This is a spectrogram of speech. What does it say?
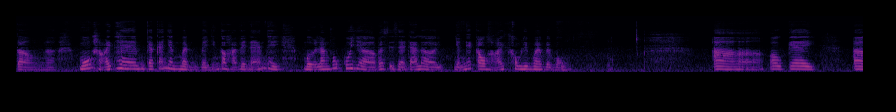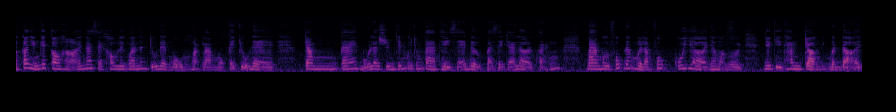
Còn ờ, muốn hỏi thêm cho cá nhân mình về những câu hỏi về nám thì 15 phút cuối giờ bác sĩ sẽ trả lời những cái câu hỏi không liên quan về mụn à, ok. À, có những cái câu hỏi nó sẽ không liên quan đến chủ đề mụn hoặc là một cái chủ đề trong cái buổi livestream chính của chúng ta thì sẽ được bác sĩ trả lời khoảng 30 phút đến 15 phút cuối giờ nha mọi người. Như chị Thanh Trần mình đợi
